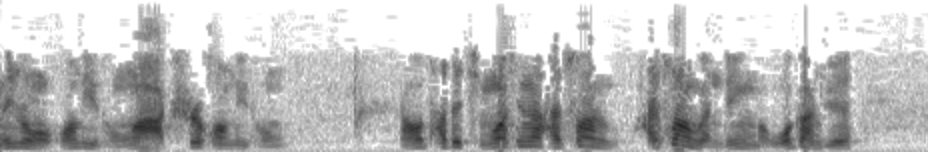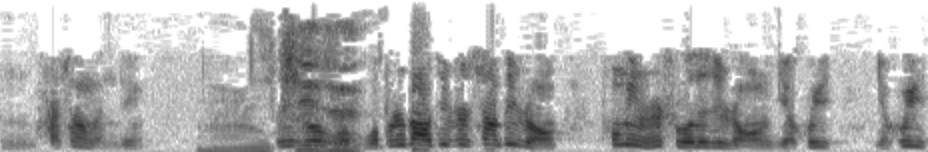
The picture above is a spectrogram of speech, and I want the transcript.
那种黄体酮啊，吃黄体酮。然后他的情况现在还算还算稳定吧，我感觉，嗯，还算稳定。嗯，所以说我我不知道，就是像这种通灵人说的这种，也会也会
